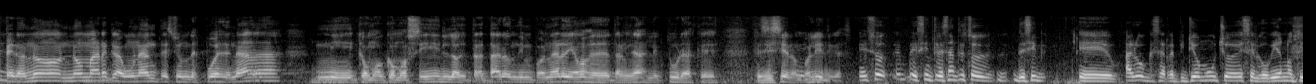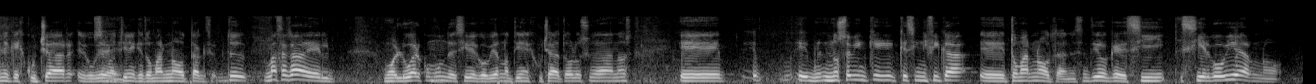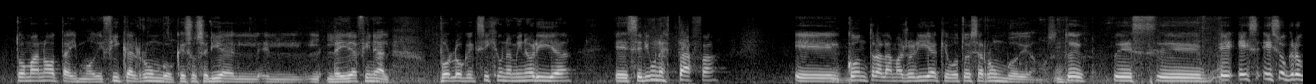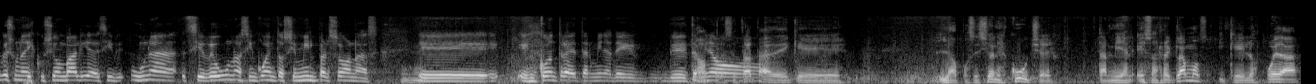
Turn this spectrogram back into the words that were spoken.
pero no, no marca un antes y un después de nada, ni como, como si lo trataron de imponer, digamos, de determinadas lecturas que, que se hicieron políticas. Eso es interesante esto de decir, eh, algo que se repitió mucho es el gobierno tiene que escuchar, el gobierno Sí. tiene que tomar nota. Entonces, más allá del como el lugar común de decir el gobierno tiene que escuchar a todos los ciudadanos, eh, eh, no sé bien qué, qué significa tomar nota, en el sentido que si, si el gobierno toma nota y modifica el rumbo, que eso sería el- el- la idea final, por lo que exige una minoría, eh, sería una estafa eh, contra la mayoría que votó ese rumbo, digamos. Entonces, es, eh, es- eso creo que es una discusión válida, es decir, una, si reúno a 50 o 100 mil personas en contra de, determina- de, de No, determinado... pero se trata de que la oposición escuche también esos reclamos y que los pueda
